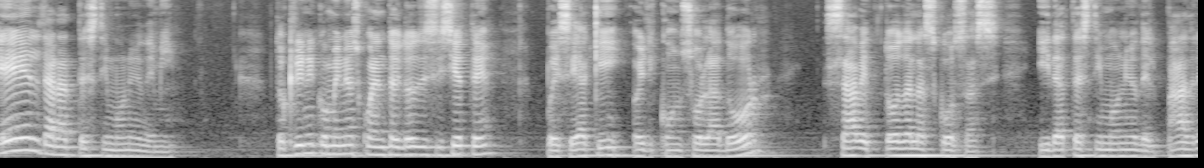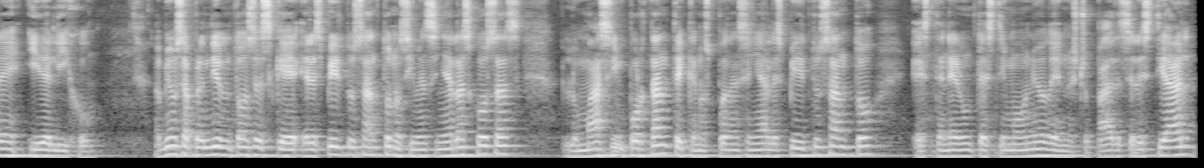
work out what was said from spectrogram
él dará testimonio de mí. Doctrina y Convenios 42, 17 pues he aquí, el consolador sabe todas las cosas y da testimonio del Padre y del Hijo. Habíamos aprendido entonces que el Espíritu Santo nos iba a enseñar las cosas. Lo más importante que nos puede enseñar el Espíritu Santo es tener un testimonio de nuestro Padre Celestial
